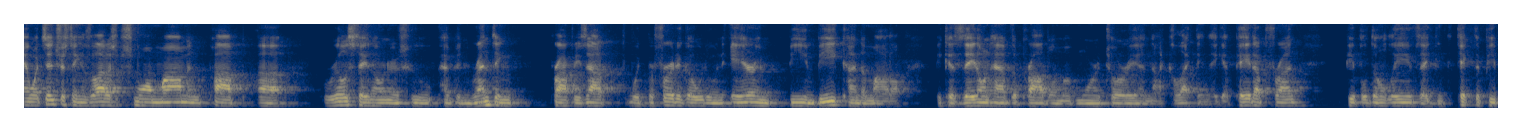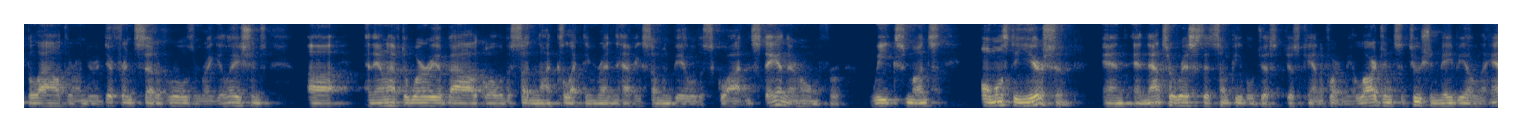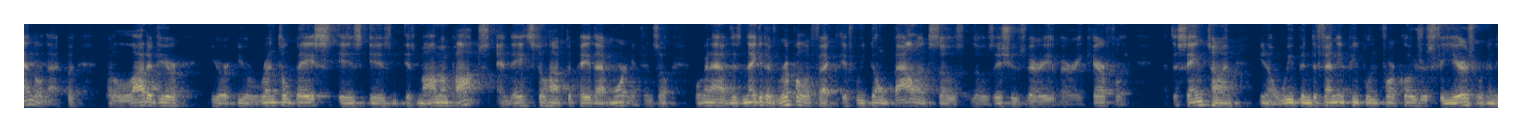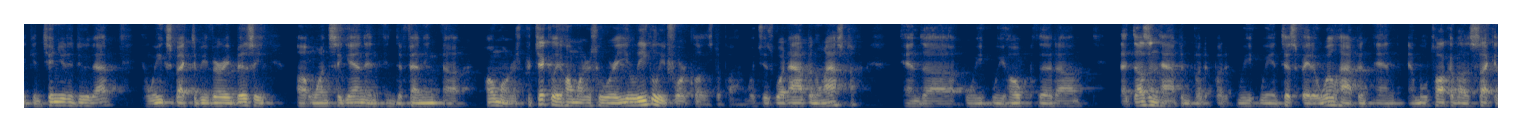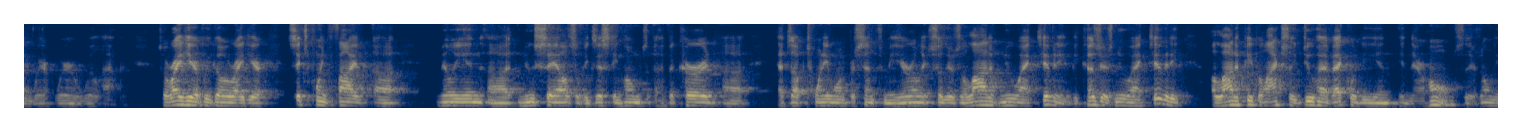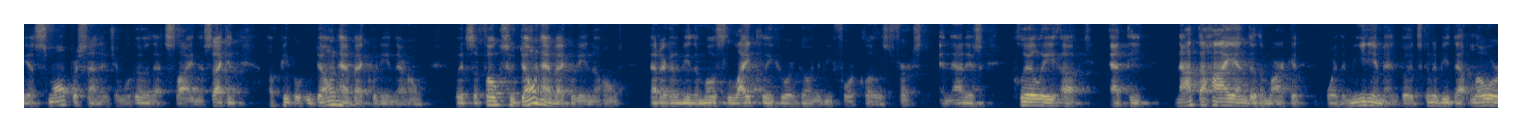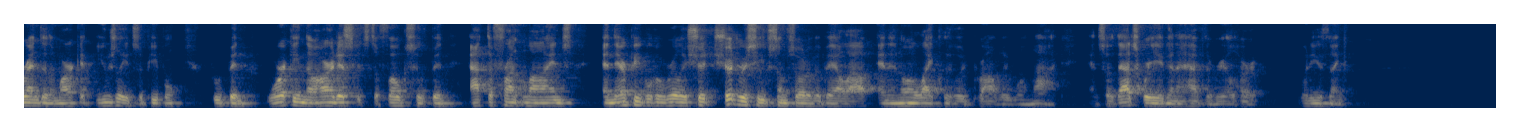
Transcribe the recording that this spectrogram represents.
And what's interesting is a lot of small mom and pop uh, real estate owners who have been renting properties out would prefer to go to an air and B&B kind of model because they don't have the problem of moratoria and not collecting. They get paid up front. People don't leave. They can kick the people out. They're under a different set of rules and regulations. Uh, and they don't have to worry about all of a sudden not collecting rent and having someone be able to squat and stay in their home for weeks, months, almost a year soon. And, and that's a risk that some people just, just can't afford. I mean, a large institution may be able to handle that, but, but a lot of your, your, your rental base is, is, is mom and pops and they still have to pay that mortgage. And so we're going to have this negative ripple effect if we don't balance those, those issues very, very carefully. At the same time, you know, we've been defending people in foreclosures for years. We're going to continue to do that. And we expect to be very busy uh, once again in, in defending uh, homeowners, particularly homeowners who were illegally foreclosed upon, which is what happened last time. And uh, we, we hope that um, that doesn't happen, but, but we, we anticipate it will happen. And, and we'll talk about a second where, where it will happen. So right here, if we go right here, 6.5 uh, million uh, new sales of existing homes have occurred. Uh, that's up 21% from a year earlier. So there's a lot of new activity. Because there's new activity, a lot of people actually do have equity in, in their homes. There's only a small percentage, and we'll go to that slide in a second, of people who don't have equity in their homes. But it's the folks who don't have equity in the homes that are going to be the most likely who are going to be foreclosed first. And that is clearly uh, at the, not the high end of the market or the medium end, but it's going to be that lower end of the market. Usually it's the people who've been working the hardest. It's the folks who've been at the front lines and they're people who really should, should receive some sort of a bailout and in all likelihood probably will not. And so that's where you're going to have the real hurt. What do you think?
